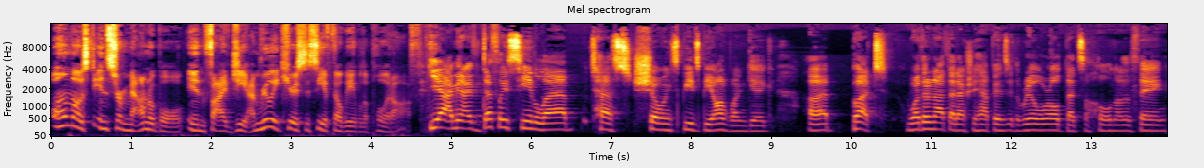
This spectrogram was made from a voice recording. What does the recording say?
almost insurmountable in 5G. I'm really curious to see if they'll be able to pull it off. Yeah, I mean, I've definitely seen lab tests showing speeds beyond one gig. Uh, but whether or not that actually happens in the real world, that's a whole other thing.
